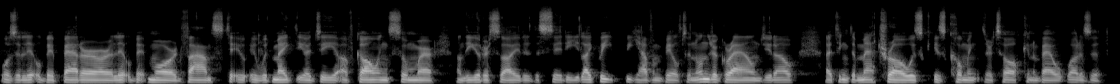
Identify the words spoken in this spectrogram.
was a little bit better or a little bit more advanced, it, it would make the idea of going somewhere on the other side of the city. Like we we haven't built an underground, you know. I think the metro is is coming. They're talking about what is it,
